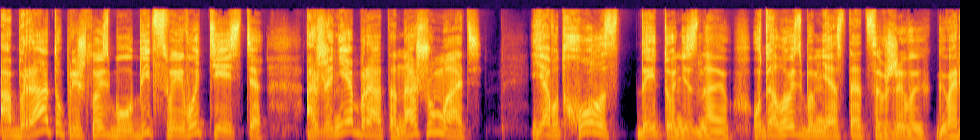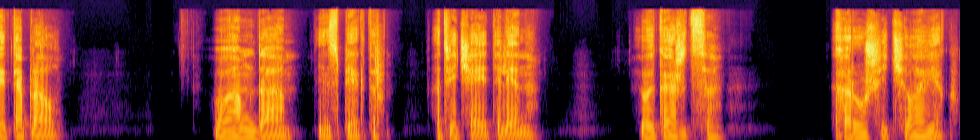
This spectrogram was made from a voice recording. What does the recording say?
А брату пришлось бы убить своего тестя, а жене брата нашу мать. Я вот холост, да и то не знаю, удалось бы мне остаться в живых, говорит Капрал. Вам да, инспектор, отвечает Елена. Вы, кажется, хороший человек.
